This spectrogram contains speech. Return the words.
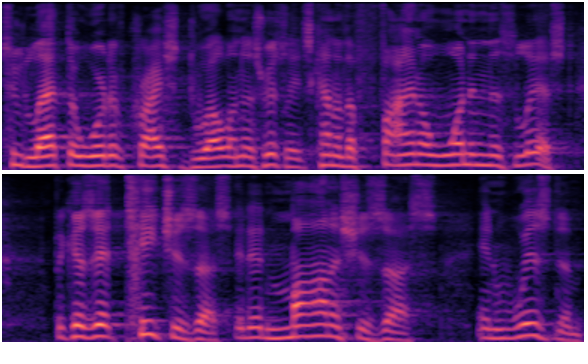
to let the word of Christ dwell in us richly. It's kind of the final one in this list because it teaches us, it admonishes us in wisdom.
